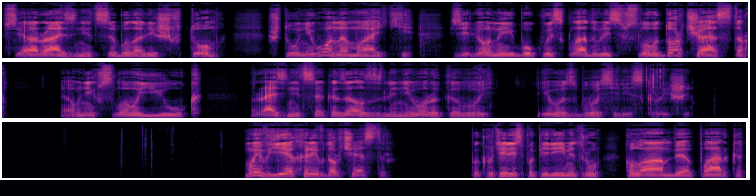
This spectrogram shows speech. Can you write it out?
Вся разница была лишь в том, что у него на майке Зеленые буквы складывались в слово «Дорчестер», а у них в слово «Юг». Разница оказалась для него роковой. Его сбросили с крыши. Мы въехали в Дорчестер, покрутились по периметру Коламбия-парка,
